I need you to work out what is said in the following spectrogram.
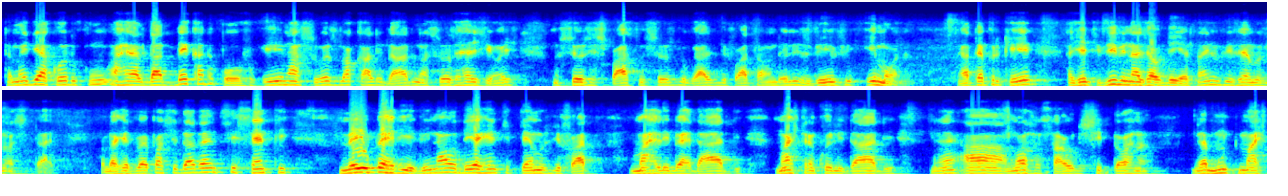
também de acordo com a realidade de cada povo e nas suas localidades, nas suas regiões, nos seus espaços, nos seus lugares de fato onde eles vivem e moram. Até porque a gente vive nas aldeias, nós não vivemos na cidade. Quando a gente vai para a cidade, a gente se sente meio perdido. E na aldeia a gente temos, de fato, mais liberdade, mais tranquilidade, né? a nossa saúde se torna né, muito mais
